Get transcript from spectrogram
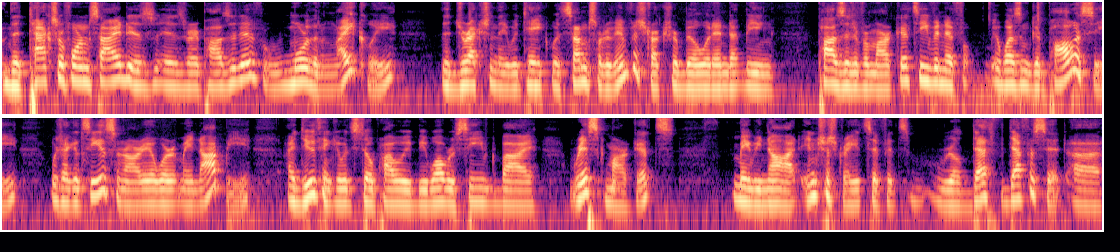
the tax reform side is is very positive. More than likely, the direction they would take with some sort of infrastructure bill would end up being positive for markets, even if it wasn't good policy. Which I could see a scenario where it may not be. I do think it would still probably be well received by risk markets, maybe not interest rates if it's real def- deficit uh,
